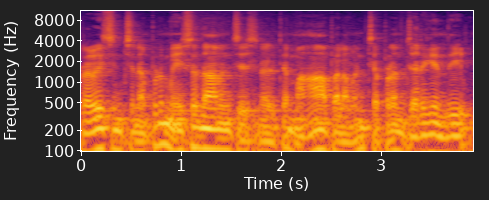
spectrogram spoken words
ప్రవేశించినప్పుడు మేషదానం చేసినట్లయితే మహాఫలం అని చెప్పడం జరిగింది.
